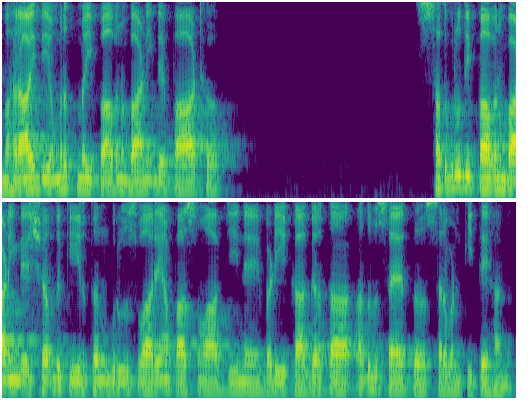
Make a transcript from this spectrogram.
ਮਹਾਰਾਜ ਦੀ ਅੰਮ੍ਰਿਤਮਈ ਪਾਵਨ ਬਾਣੀ ਦੇ ਪਾਠ ਸਤਿਗੁਰੂ ਦੀ ਪਾਵਨ ਬਾਣੀ ਦੇ ਸ਼ਬਦ ਕੀਰਤਨ ਗੁਰੂ ਸਵਾਰਿਆਂ ਪਾਸੋਂ ਆਪ ਜੀ ਨੇ ਬੜੀ ਇਕਾਗਰਤਾ, ਅਦਬ ਸਹਿਤ ਸਰਵਣ ਕੀਤੇ ਹਨ।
